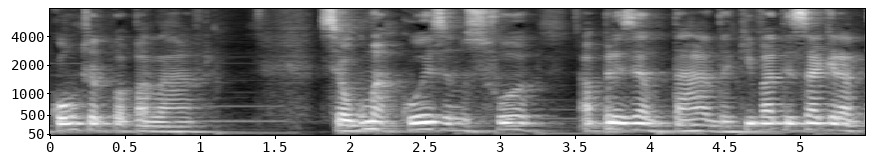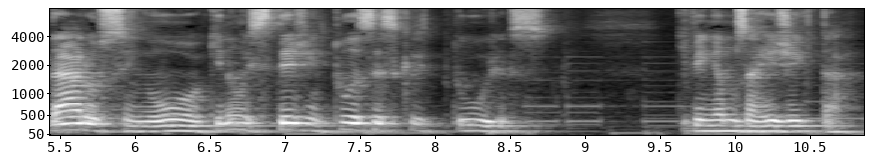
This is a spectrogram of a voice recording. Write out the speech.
contra a tua palavra, se alguma coisa nos for apresentada que vá desagradar ao Senhor, que não esteja em tuas escrituras, que venhamos a rejeitar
